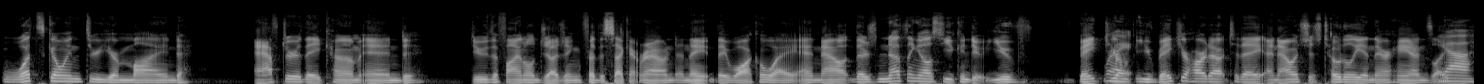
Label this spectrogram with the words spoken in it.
what's going through your mind after they come and do the final judging for the second round and they they walk away and now there's nothing else you can do you've baked Right. your you've baked your heart out today and now it's just totally in their hands like yeah,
